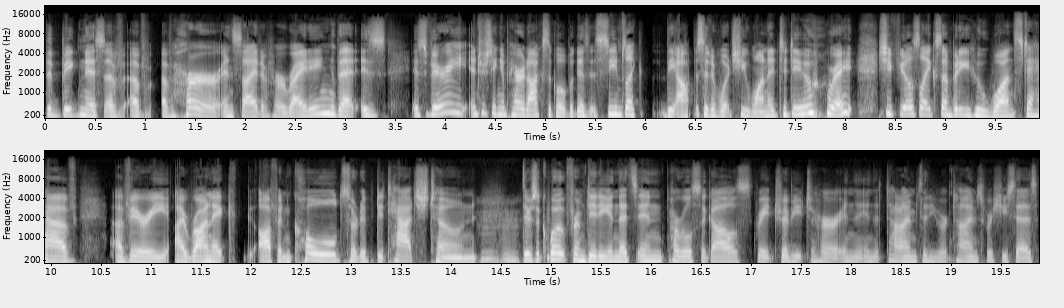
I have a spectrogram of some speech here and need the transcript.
the bigness of, of, of her inside of her writing that is is very interesting and paradoxical because it seems like the opposite of what she wanted to do, right? She feels like somebody who wants to have a very ironic, often cold, sort of detached tone. Mm-hmm. There's a quote from Didion that's in Parul Sehgal's great tribute to her in the in the Times, the New York Times, where she says,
